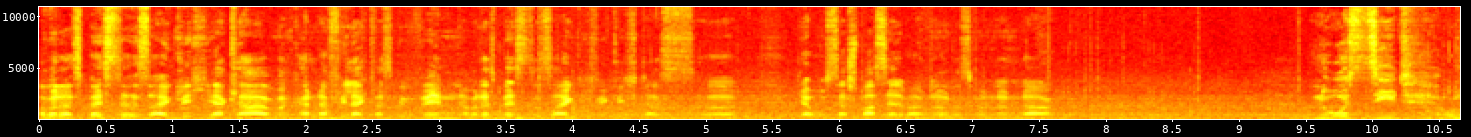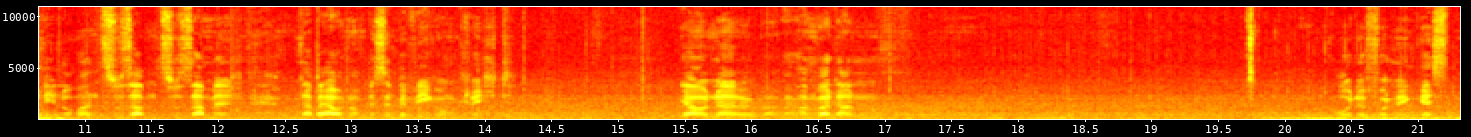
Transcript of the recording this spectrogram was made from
Aber das Beste ist eigentlich, ja klar, man kann da vielleicht was gewinnen, aber das Beste ist eigentlich wirklich das, äh, der Osterspaß selber, ne? dass man dann da loszieht, um die Nummern zusammen zu sammeln und dabei auch noch ein bisschen Bewegung kriegt. Ja, und da haben wir dann wurde von den Gästen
